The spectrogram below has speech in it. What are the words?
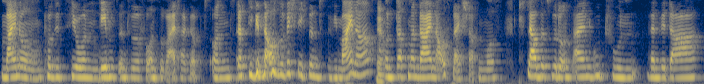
Meinungen, Positionen, Lebensentwürfe und so weiter gibt. Und dass die genauso wichtig sind wie meiner ja. und dass man da einen Ausgleich schaffen muss. Ich glaube, es würde uns allen gut tun, wenn wir da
